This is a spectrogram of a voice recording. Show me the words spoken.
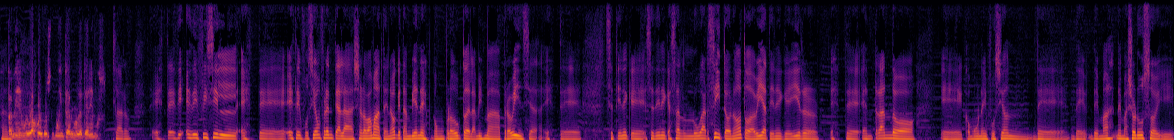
Claro. también es muy bajo el consumo interno que tenemos. Claro. Este, es, es difícil este, esta infusión frente a la yerba mate, ¿no? Que también es como un producto de la misma provincia. Este, se tiene que se tiene que hacer lugarcito, ¿no? Todavía tiene que ir este, entrando eh, como una infusión de, de, de más de mayor uso y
